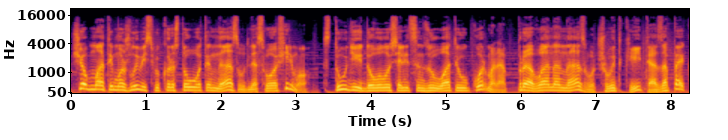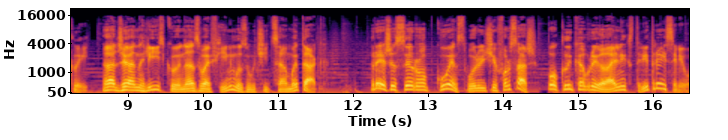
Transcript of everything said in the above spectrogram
щоб мати можливість використовувати назву для свого фільму. Студії довелося ліцензувати у Кормана права на назву Швидкий та запеклий, адже англійською назва фільму звучить саме так. Режисер Роб Коен, створюючи форсаж, покликав реальних стрітрейсерів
